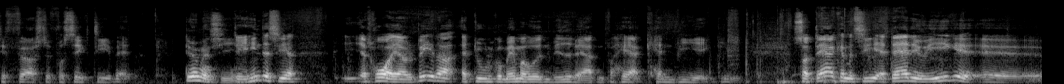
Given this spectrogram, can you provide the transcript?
det første forsigtige valg. Det vil man sige. Det er hende, der siger, jeg tror, jeg vil bede dig, at du vil gå med mig ud i den hvide verden, for her kan vi ikke blive. Så der kan man sige, at der er det jo ikke, øh,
